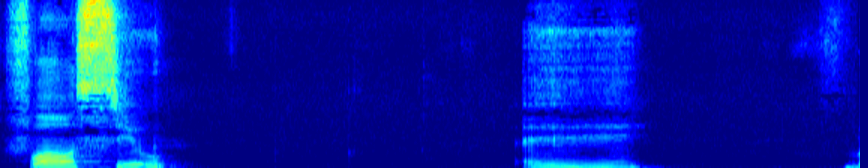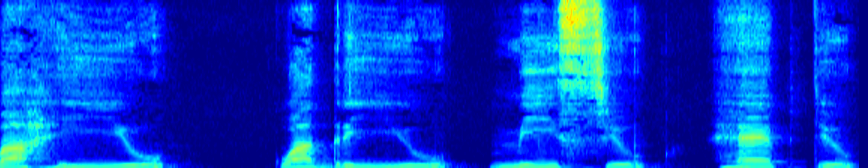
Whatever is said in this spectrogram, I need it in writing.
fóssil, é, barril, quadril, míssil, réptil,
